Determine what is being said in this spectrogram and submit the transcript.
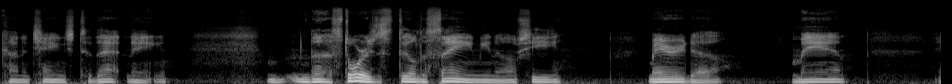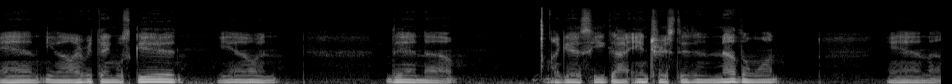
kind of changed to that name. The story is still the same, you know. She married a man and you know everything was good you know and then uh, i guess he got interested in another one and uh,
